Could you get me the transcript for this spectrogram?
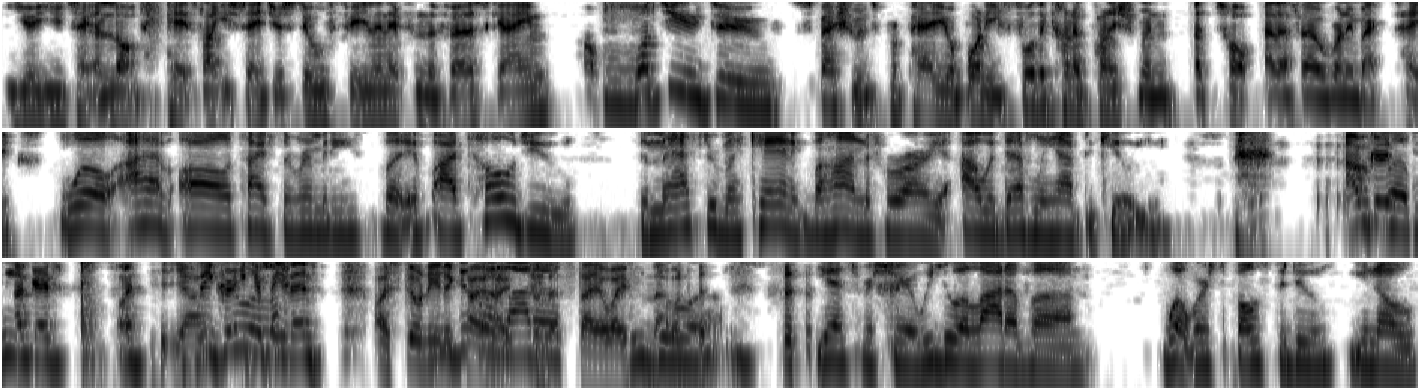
you, you take a lot of hits. Like you said, you're still feeling it from the first game. Mm-hmm. What do you do special to prepare your body for the kind of punishment a top LFL running back takes? Well, I have all types of remedies, but if I told you the master mechanic behind the Ferrari, I would definitely have to kill you. I'm good. We, I'm good. Yeah. Secret can be then. I still need a co-host, so let's stay away from that one. A, yes, for sure. We do a lot of uh, what we're supposed to do. You know,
